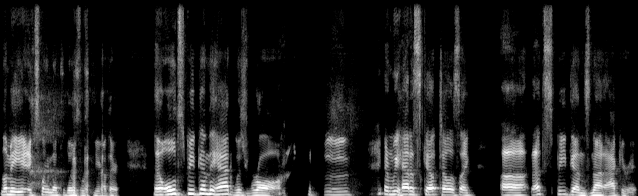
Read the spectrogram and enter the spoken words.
let me explain that to those listening out there. The old speed gun they had was wrong, mm-hmm. and we had a scout tell us like, uh, that speed gun's not accurate.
